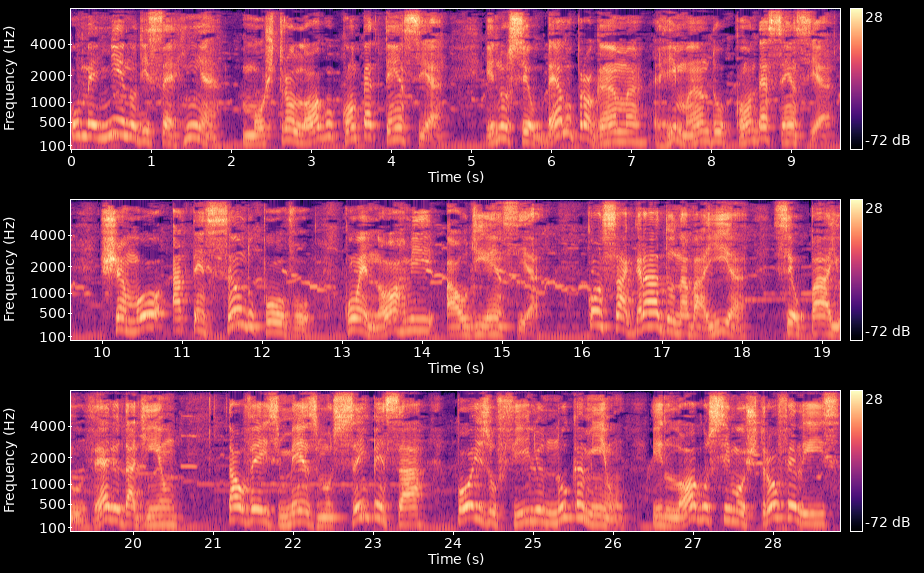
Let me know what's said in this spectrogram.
O menino de Serrinha mostrou logo competência e no seu belo programa, rimando com decência, chamou a atenção do povo com enorme audiência. Consagrado na Bahia, seu pai, o velho Dadinho, talvez mesmo sem pensar, pôs o filho no caminho e logo se mostrou feliz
